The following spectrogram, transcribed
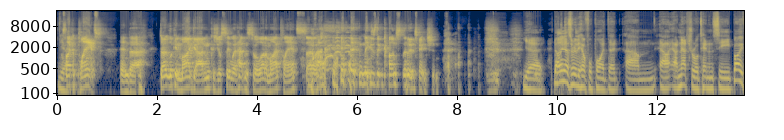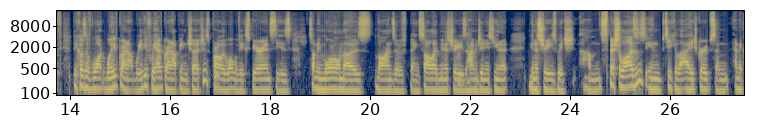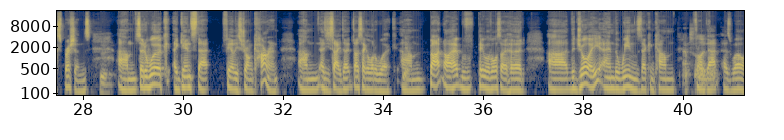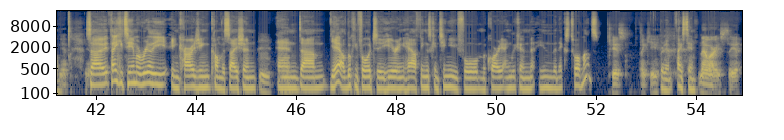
Yeah. It's like a plant. And uh, don't look in my garden because you'll see what happens to a lot of my plants. So uh, it needs the constant attention. yeah, no, I think that's a really helpful point. That um, our, our, natural tendency, both because of what we've grown up with, if we have grown up in churches, probably what we've experienced is something more along those lines of being siloed ministries, homogeneous unit ministries, which um, specializes in particular age groups and, and expressions. Mm. Um, so to work against that fairly strong current, um, as you say, that does take a lot of work. Yeah. Um, but I hope people have also heard uh, the joy and the wins that can come Absolutely. from that as well. Yeah. Yeah. So thank you, Tim. A really encouraging conversation. Mm. And um, yeah, looking forward to hearing how things continue for Macquarie Anglican in the next 12 months. Cheers. Thank you. Brilliant. Thanks, Tim. No worries. See you.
